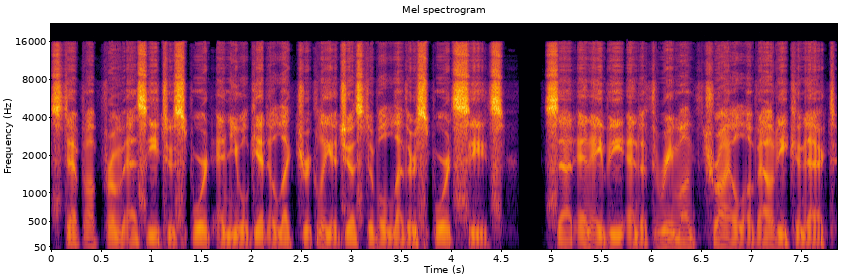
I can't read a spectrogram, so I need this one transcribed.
Step up from SE to Sport and you'll get electrically adjustable leather sports seats, SAT NAV and a 3-month trial of Audi Connect,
